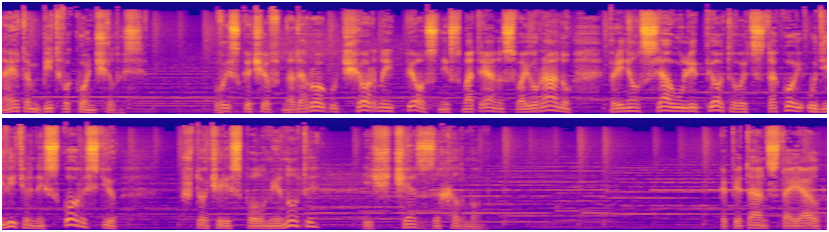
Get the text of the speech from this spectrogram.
На этом битва кончилась. Выскочив на дорогу, черный пес, несмотря на свою рану, принялся улепетывать с такой удивительной скоростью, что через полминуты исчез за холмом. Капитан стоял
